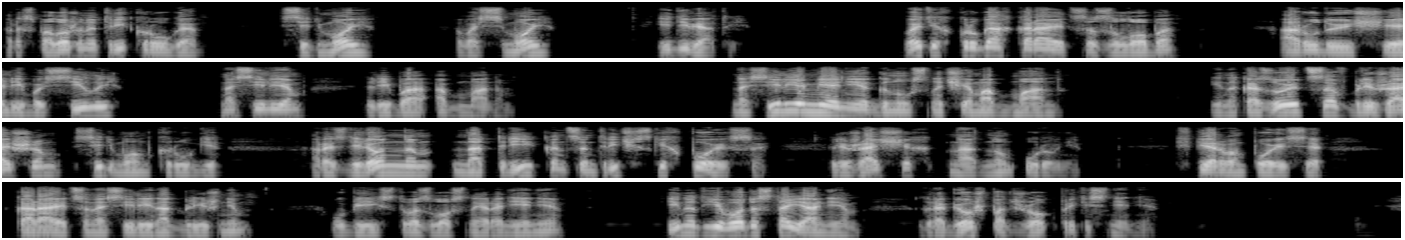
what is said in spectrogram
расположены три круга, седьмой восьмой и девятый. В этих кругах карается злоба, орудующая либо силой, насилием, либо обманом. Насилие менее гнусно, чем обман, и наказуется в ближайшем седьмом круге, разделенном на три концентрических пояса, лежащих на одном уровне. В первом поясе — карается насилие над ближним, убийство, злостное ранение, и над его достоянием, грабеж, поджог, притеснение.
